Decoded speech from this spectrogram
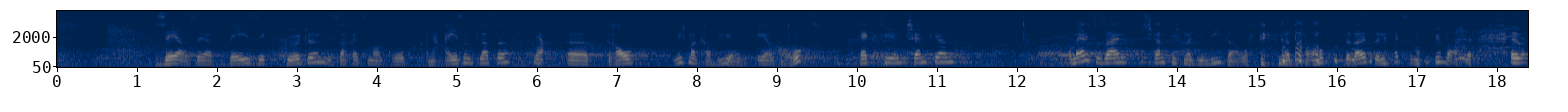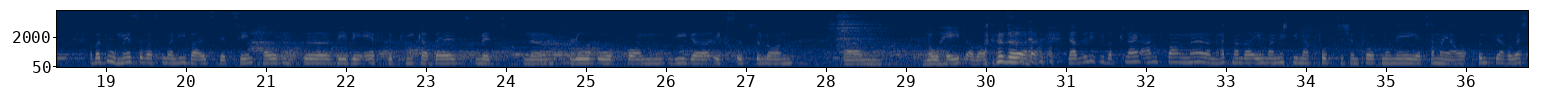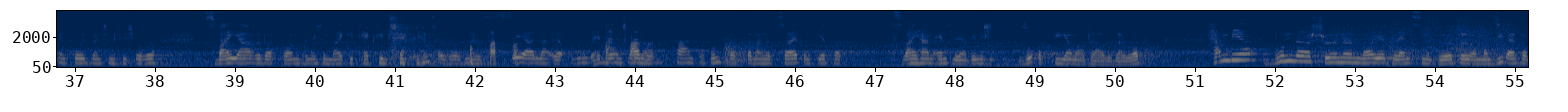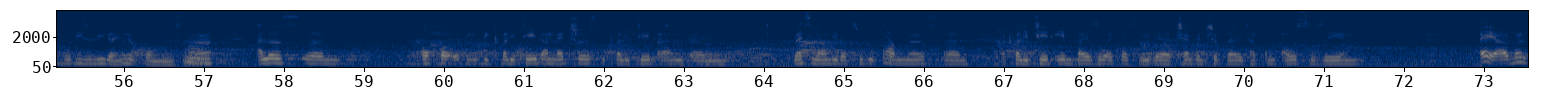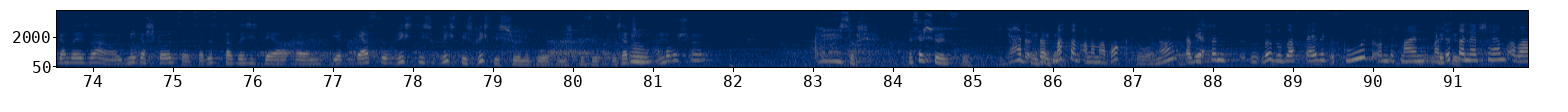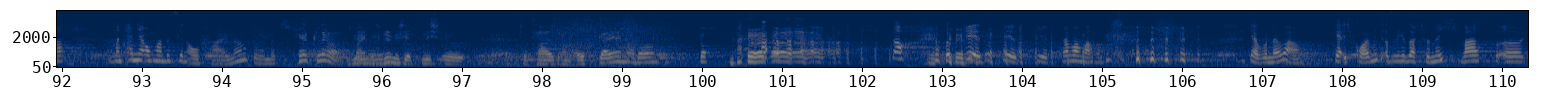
sehr, sehr basic Gürteln. Ich sage jetzt mal grob eine Eisenplatte. Ja. äh, drauf, nicht mal graviert, eher gedruckt. Tag Team Champion. Um ehrlich zu sein, stand nicht mal die Liga auf der da drauf. Das heißt, den hätte man überall. Äh, aber du, mir ist sowas immer lieber als der zehntausendste WWF-Replika-Belt mit einem Logo von Liga XY. Ähm, no hate, aber also, da will ich lieber klein anfangen. Ne? Dann hat man da eben mal nicht die Mark 50 im Portemonnaie. Jetzt haben wir ja auch fünf Jahre Wrestling Kult, wenn ich mich nicht irre. Zwei Jahre davon sind ich und Mikey Tag Team Champions. Also eine Unfassbar. sehr lange, ja, hätte ich auch Was, nicht Wahnsinn, gedacht. Wahnsinn. Unfassbar lange Zeit und jetzt nach zwei Jahren endlich, nachdem ich so oft gejammert habe bei Rob, haben wir wunderschöne neue glänzende Gürtel und man sieht einfach, wo diese Liga hingekommen ist. Ne? Alles, ähm, auch die, die Qualität an Matches, die Qualität an ähm, Wrestlern, die dazugekommen ist, ähm, die Qualität eben bei so etwas wie der Championship Belt hat gut auszusehen. Ey, ja, muss ich ganz ehrlich sagen, mega stolz jetzt. Das ist tatsächlich der ähm, jetzt erste richtig, richtig, richtig schöne Gurt, den ich besitze. Ich hatte schon andere schön, aber noch nicht so schön. Das ist der schönste. Ja, das macht dann auch nochmal Bock so, ne? Also ich Ja. finde, ne, du sagst, Basic ist gut und ich meine, man Richtig. ist dann der Champ, aber man kann ja auch mal ein bisschen auffallen, ne? So mit. Ja klar, ich meine, ich will mich jetzt nicht äh, total dran aufgeilen, aber doch. Doch, geht, geht, geht, kann man machen. ja, wunderbar. Ja, ich freue mich. Also wie gesagt, für mich war es äh,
